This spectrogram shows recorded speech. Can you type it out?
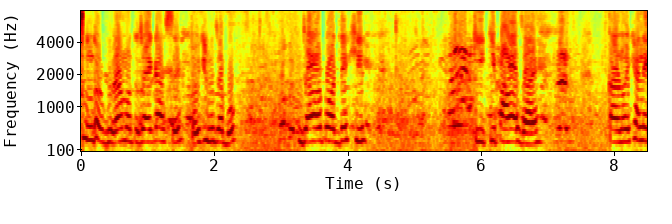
সুন্দর ঘোরার মতো জায়গা আছে, তো ওইখানে যাব। যাওয়ার পর দেখি কি কি পাওয়া যায়। কারণ ওইখানে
